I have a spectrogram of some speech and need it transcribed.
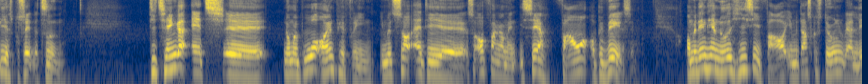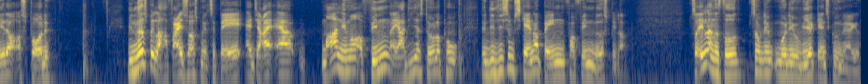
80% af tiden. De tænker, at øh, når man bruger øjenperiferien, jamen så, er det, øh, så opfanger man især farver og bevægelse. Og med den her noget hissige farve, jamen der skulle støvlen være lettere at spotte. Mine medspillere har faktisk også meldt tilbage, at jeg er meget nemmere at finde, når jeg har de her støvler på, når de ligesom scanner banen for at finde medspillere. Så et eller andet sted, så må det jo virke ganske udmærket.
